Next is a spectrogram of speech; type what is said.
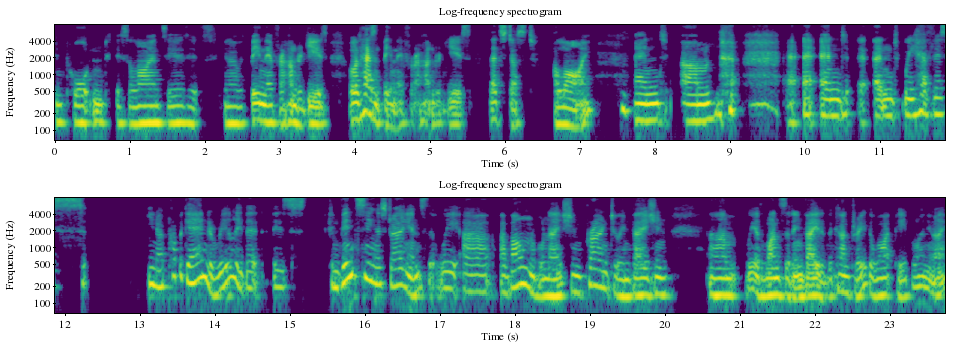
important this alliance is. It's, you know, it's been there for 100 years. Well, it hasn't been there for 100 years. That's just a lie. and, um, and, and we have this, you know, propaganda really that is convincing Australians that we are a vulnerable nation prone to invasion. Um, we are the ones that invaded the country, the white people anyway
